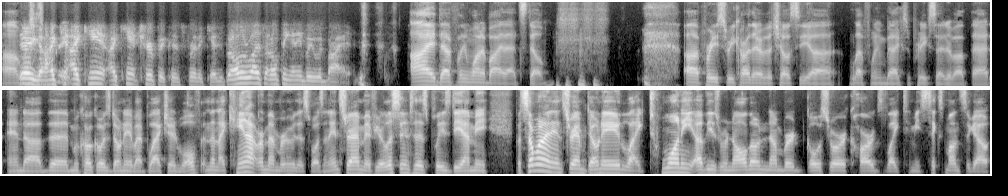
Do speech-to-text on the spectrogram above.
Uh, there you go. I can't, I can't, I can't chirp it because for the kids, but otherwise, I don't think anybody would buy it. I definitely want to buy that still. uh, pretty sweet card there of the Chelsea uh, left wing back. So pretty excited about that. And uh, the Moukoko was donated by Black Jade Wolf. And then I cannot remember who this was on Instagram. If you're listening to this, please DM me. But someone on Instagram donated like 20 of these Ronaldo numbered goal scorer cards like to me six months ago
